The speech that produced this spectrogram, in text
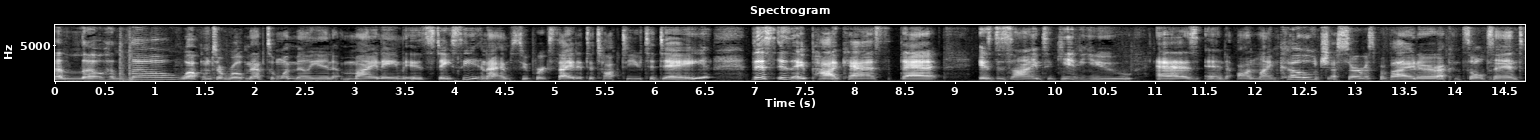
Hello, hello. Welcome to Roadmap to 1 Million. My name is Stacy and I am super excited to talk to you today. This is a podcast that is designed to give you as an online coach, a service provider, a consultant,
